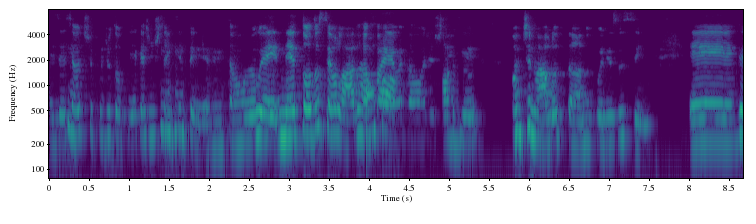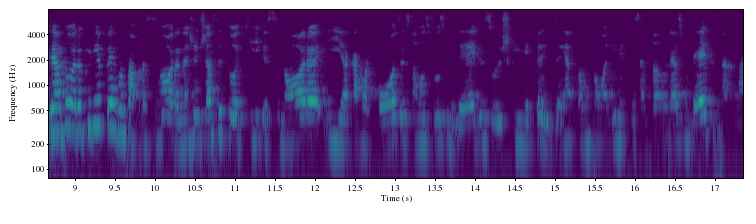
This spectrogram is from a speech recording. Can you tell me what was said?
Mas esse é o tipo de utopia que a gente tem que ter. Então, eu nem todo o seu lado, Rafael, então a gente tem que continuar lutando por isso sim. É, vereadora, eu queria perguntar para a senhora, né? A gente já citou aqui que a senhora e a Carla Costa são as duas mulheres hoje que representam, estão ali representando né, as mulheres na, na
